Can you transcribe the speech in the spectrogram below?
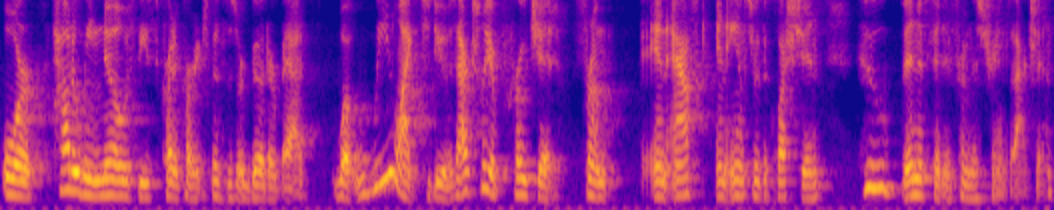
Or how do we know if these credit card expenses are good or bad? What we like to do is actually approach it from and ask and answer the question who benefited from this transaction?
